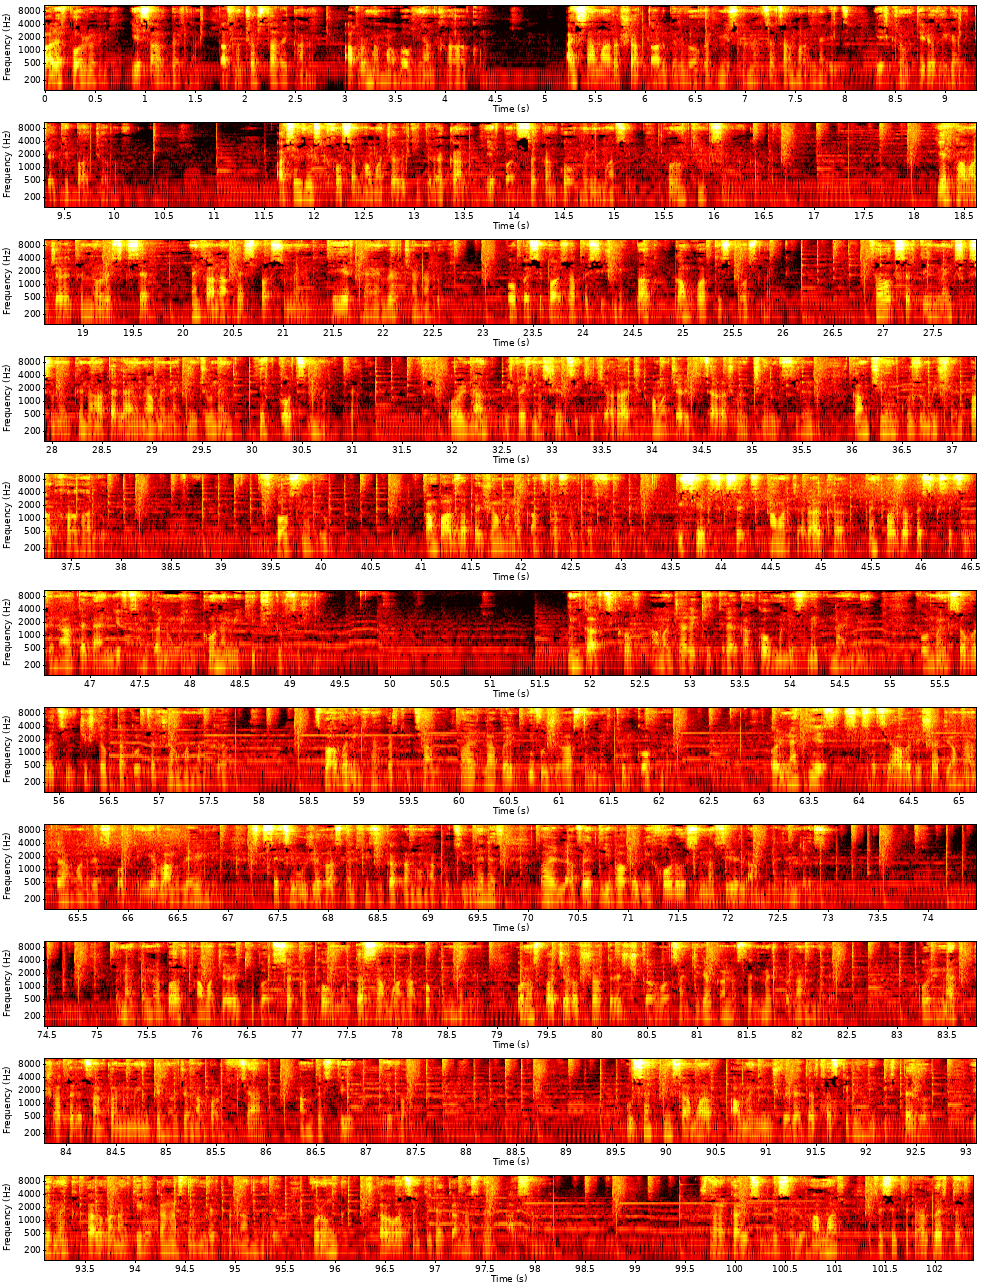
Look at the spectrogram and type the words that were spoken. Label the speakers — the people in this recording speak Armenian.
Speaker 1: Բարև բոլորին, ես Ալբերտն եմ, 14 տարեկան եմ, ապրում եմ Աբովյան քաղաքում։ Այս ամառը շատ տարբերվող էր մյուս մնացած ամառներից, երկրում տիրող իրավիճակի պատճառով։ Այսօր ես կխոսեմ համաճարակի դրական եւ բացասական կողմերի մասին, որոնք ինքս եմ նկատել։ Երբ համաճարակը նոր է սկսել, մենք անամբեր սպասում ենք, թե երբ է այն վերջանալու, որպեսզի պարզապես իջնենք բակ կամ ուղղակի սպոսնենք։ Ցավոք սրտի մենք սկսում ենք գնահատել այն ամենը, ինչ ունենք, երբ կորցնում ենք դրանք։ Օրինակ, ինչպես նշեցի քիչ առաջ, համաճարակից առաջ մենք չէինք սիրում կամ չէինք ուզում իջնել բակ խաղալու, զբոսնելու կամ պարզապես ժամանակ անցկացնել դրսում։ Իսկ երբ սկսեց համաճարակը, մենք պարզապես սկսեցինք գնահատել այն եւ ցանկանում էինք գոնե մի քիչ դուրս իջնել։ Իմ կարծիքով համաճարակի դրական կողմերից մեկն այն է, որ մենք սովորեցինք ճիշտ օգտագործել ժամանակը, զբաղվել ինքնակրթությամբ, բարելավել եւ ուժեղացնել մեր թույլ կողմերը։ Օրինակ ես սկսեցի ավելի շատ ժամանակ տրամադրել սպորտին եւ անգլերենին, սկսեցի ուժեղացնել ֆիզիկական ունակություններս, բարելավել եւ ավելի խորը ուսումնասիրել անգլերեն լեզու։ Բնականաբար համաճարակի բացասական կողմը դա սահմանափակումներն են, որոնց պատճառով շատերս չկարողացանք իրականացնել մեր պլանները Օրինակ, շատերը ցանկանում էին գնալ ճանապարհորդության, հանգստի եւ այլն։ Հուսանք ինձ համար ամեն ինչ վերադարձած կլինի իր տեղը եւ մենք կարողանանք իրականացնել մեր պլանները, որոնք չկարողացանք իրականացնել այս ամառ։ Շնորհակալություն լսելու համար, ձեզ հետ Ալբերտը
